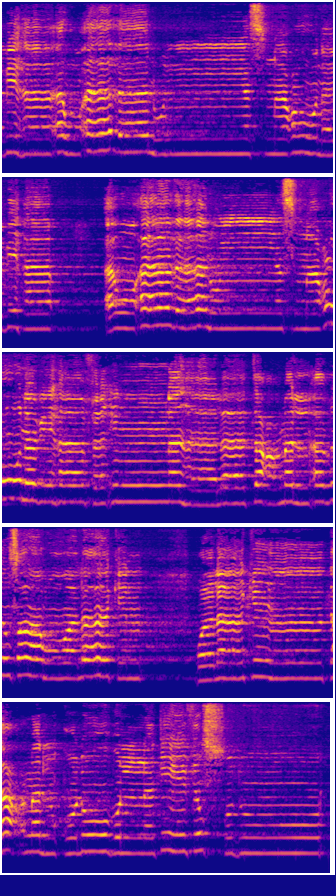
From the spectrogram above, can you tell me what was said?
بها أو آذان يسمعون بها أو آذان يسمعون بها فإنها لا تعمى الأبصار ولكن ولكن تعمى القلوب التي في الصدور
